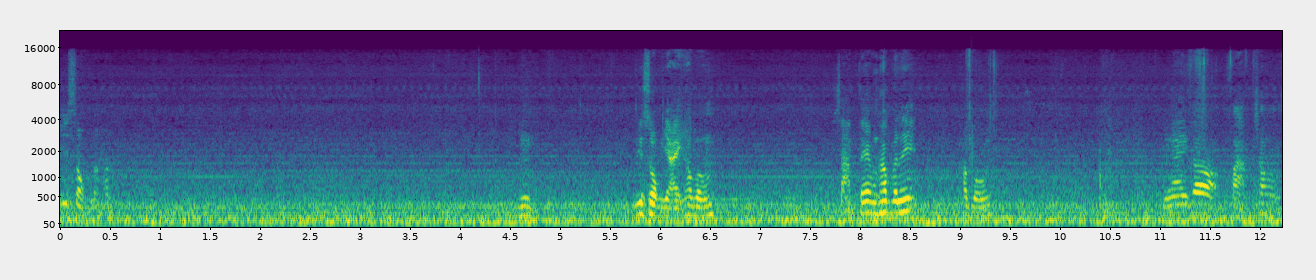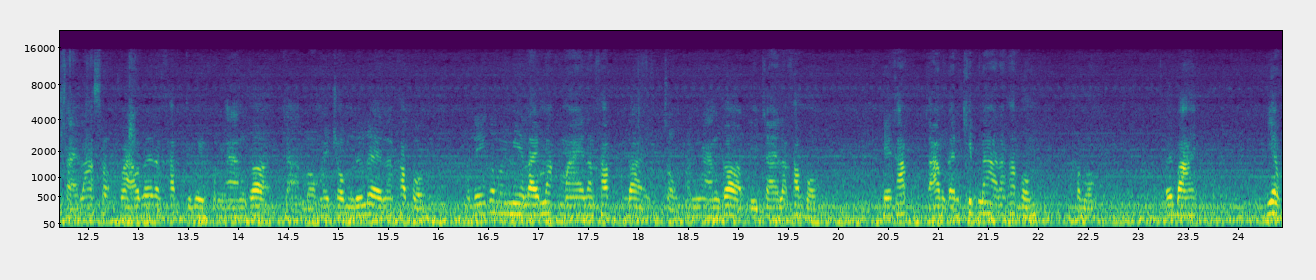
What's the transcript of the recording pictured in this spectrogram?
ยี่สกนะครับอืม ยี่สกใหญ่ครับผมสามแต้มครับวันนี้ครับผมยังไงก็ฝากช่องสายล่าสักราวด้วยนะครับจะมีผลงานก็จะลองให้ชมเรื่อยๆนะครับผมวันนี้ก็ไม่มีอะไรมากมายนะครับ ได้ส่งผลงานก็ดีใจแล้วครับผมโอเคครับ ตามกันคลิปหน้านะครับผมครับผมบ๊ายบายเยี่ยม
